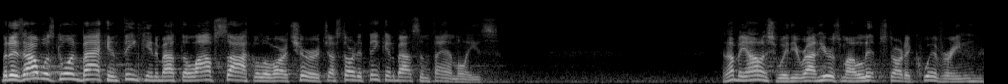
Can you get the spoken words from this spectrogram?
But as I was going back and thinking about the life cycle of our church, I started thinking about some families. And I'll be honest with you, right here as my lips started quivering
